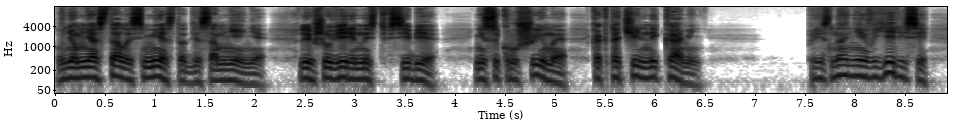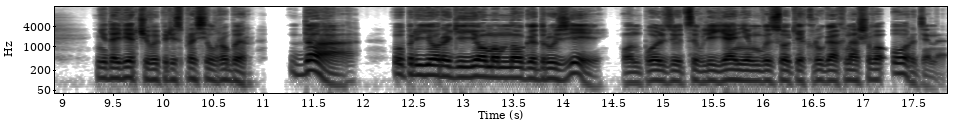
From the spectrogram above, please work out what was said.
В нем не осталось места для сомнения, лишь уверенность в себе, несокрушимая, как точильный камень. «Признание в ересе?» — недоверчиво переспросил Робер. «Да, у приора Гийома много друзей. Он пользуется влиянием в высоких кругах нашего ордена.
